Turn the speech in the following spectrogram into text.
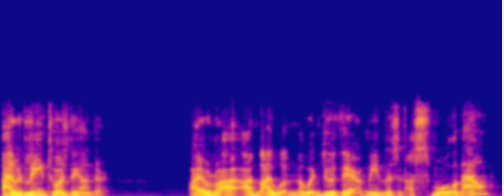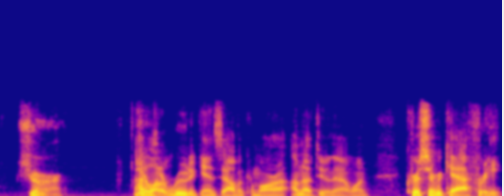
I would lean towards the under. I, I, I, wouldn't, I wouldn't do it there. I mean, listen, a small amount, sure. I don't want to root against Alvin Kamara. I'm not doing that one. Christian McCaffrey,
